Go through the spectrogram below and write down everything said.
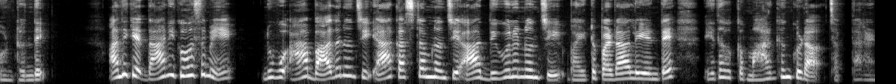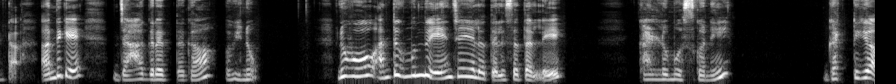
ఉంటుంది. అందుకే దానికోసమే నువ్వు ఆ బాధ నుంచి ఆ కష్టం నుంచి ఆ దిగులు నుంచి బయటపడాలి అంటే ఏదో ఒక మార్గం కూడా చెప్తారంట. అందుకే జాగ్రత్తగా విను. నువ్వు అంతకుముందు ఏం చేయాలో తెలుసా తల్లి? కళ్ళు మూసుకొని గట్టిగా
